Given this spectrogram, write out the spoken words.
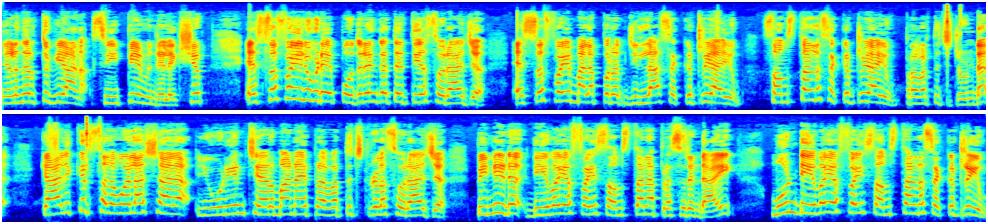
നിലനിർത്തുകയാണ് സി പി എമ്മിന്റെ ലക്ഷ്യം. എസ് എഫ് ഐയിലൂടെ പൊതുരംഗത്തെത്തിയ Swaraj S F I Malappuram ജില്ലാ സെക്രട്ടറിയായും സംസ്ഥാന സെക്രട്ടറിയായും പ്രവർത്തിച്ചിട്ടുണ്ട്. കാലിക്കറ്റ് സർവകലാശാല യൂണിയൻ ചെയർമാനായി പ്രവർത്തിച്ചിട്ടുള്ള സ്വരാജ് പിന്നീട് ഡിവൈഎഫ്ഐ സംസ്ഥാന പ്രസിഡന്റായി മുൻ ഡിവൈഎഫ്ഐ സംസ്ഥാന സെക്രട്ടറിയും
